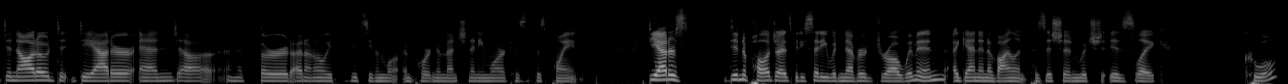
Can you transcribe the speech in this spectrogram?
donato D- de Adder and uh and a third i don't know if it's even more important to mention anymore because at this point de Adder's didn't apologize but he said he would never draw women again in a violent position which is like cool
